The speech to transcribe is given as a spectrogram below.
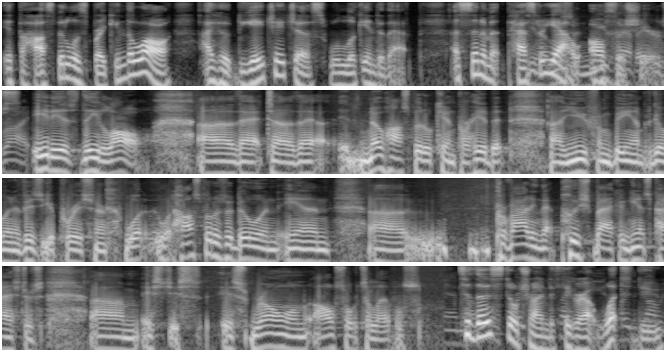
if the hospital is breaking the law, I hope DHHS will look into that. A sentiment Pastor you know, Yao listen, also shares. Right. It is the law uh, that, uh, that no hospital can prohibit uh, you from being able to go in and visit your parishioner. What, what hospitals are doing in uh, providing that pushback against pastors, um, it's just it's wrong on all sorts of levels. To those still trying to figure out what to do,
